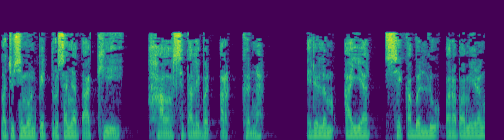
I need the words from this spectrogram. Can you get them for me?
Laju Simon Petrus hanya taki hal setalibat arkena. E dalam ayat sekabelu para pamirang.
